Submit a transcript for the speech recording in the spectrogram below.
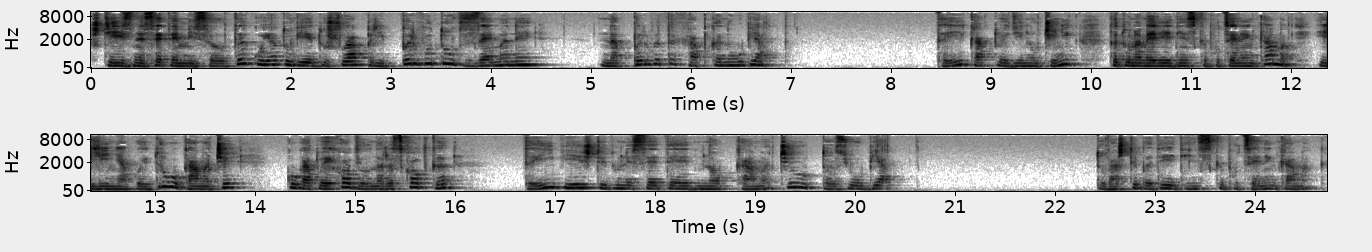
Ще изнесете мисълта, която ви е дошла при първото вземане на първата хапка на обяд. Тъй, както един ученик, като намери един скъпоценен камък или някое друго камъче, когато е ходил на разходка, тъй вие ще донесете едно камъче от този обяд. Това ще бъде един скъпоценен камък.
